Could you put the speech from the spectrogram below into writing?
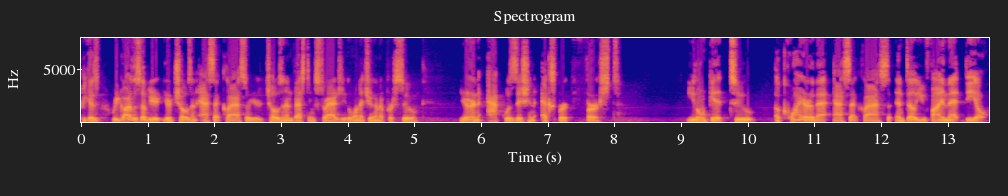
Because regardless of your, your chosen asset class or your chosen investing strategy, the one that you're going to pursue, you're an acquisition expert first. You don't get to acquire that asset class until you find that deal.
